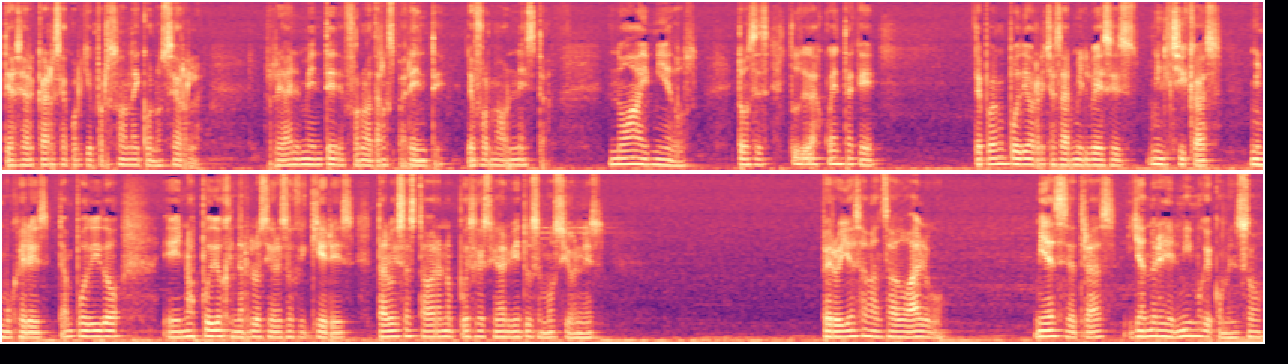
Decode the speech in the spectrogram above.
de acercarse a cualquier persona y conocerla, realmente de forma transparente, de forma honesta. No hay miedos. Entonces tú te das cuenta que te pueden podido rechazar mil veces, mil chicas, mil mujeres, te han podido eh, no has podido generar los ingresos que quieres, tal vez hasta ahora no puedes gestionar bien tus emociones, pero ya has avanzado algo. Miras hacia atrás y ya no eres el mismo que comenzó.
